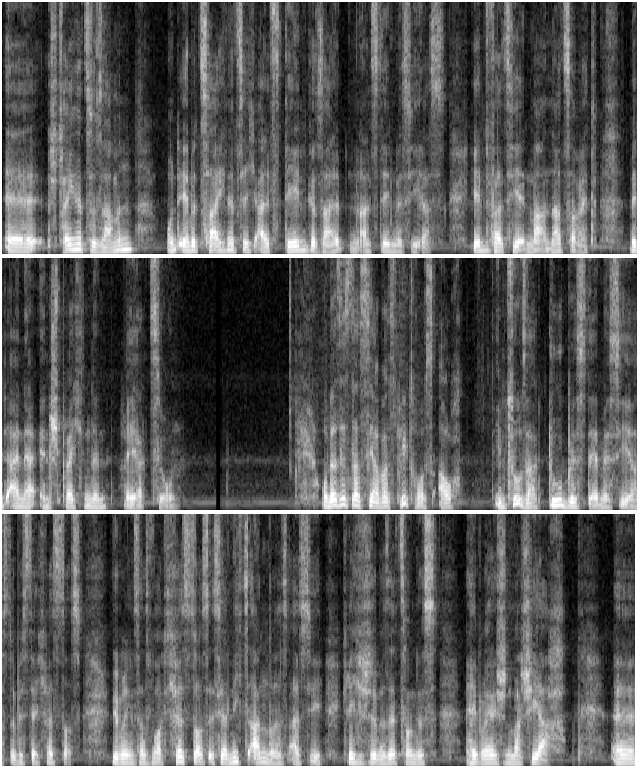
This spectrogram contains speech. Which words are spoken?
äh, Stränge zusammen und er bezeichnet sich als den Gesalbten, als den Messias. Jedenfalls hier in Nazareth mit einer entsprechenden Reaktion. Und das ist das ja, was Petrus auch ihm zusagt, du bist der Messias, du bist der Christus. Übrigens, das Wort Christus ist ja nichts anderes als die griechische Übersetzung des hebräischen Mashiach, äh,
